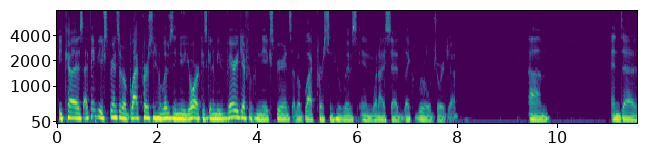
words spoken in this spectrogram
because i think the experience of a black person who lives in new york is going to be very different from the experience of a black person who lives in what i said like rural georgia um and uh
